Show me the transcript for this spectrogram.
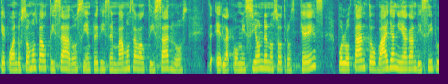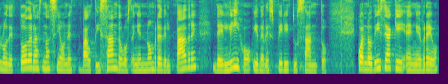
que cuando somos bautizados, siempre dicen, vamos a bautizarlos. Eh, La comisión de nosotros, ¿qué es? Por lo tanto, vayan y hagan discípulos de todas las naciones, bautizándolos en el nombre del Padre, del Hijo y del Espíritu Santo. Cuando dice aquí en hebreo,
